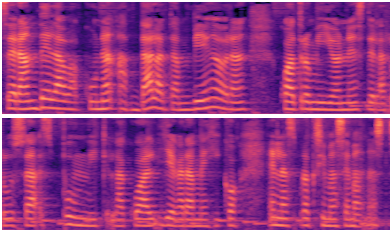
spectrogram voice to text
serán de la vacuna Abdala también habrá 4 millones de la rusa Sputnik, la cual llegará a México en las próximas semanas.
